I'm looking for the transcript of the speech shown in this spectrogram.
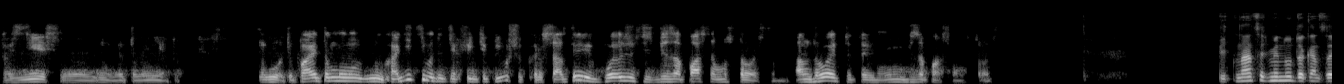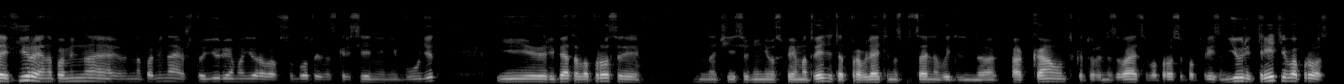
то здесь э, ну, этого нету. Вот, и поэтому ну, ходите вот этих финтиклюшек, красоты, пользуйтесь безопасным устройством. Android это не безопасное устройство. 15 минут до конца эфира. Я напоминаю, напоминаю, что Юрия Майорова в субботу и воскресенье не будет. И, ребята, вопросы на чьи сегодня не успеем ответить, отправляйте на специально выделенный аккаунт, который называется «Вопросы по призм». Юрий, третий вопрос.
